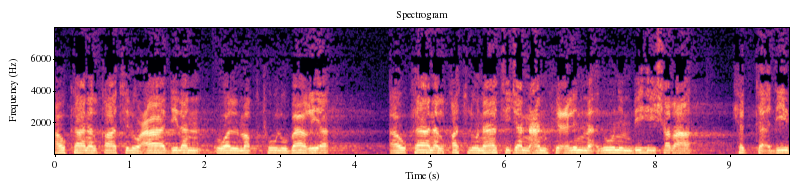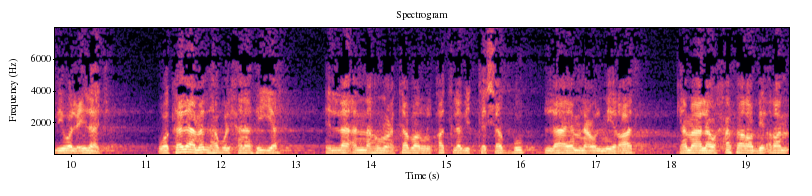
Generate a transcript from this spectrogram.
أو كان القاتل عادلا والمقتول باغيا أو كان القتل ناتجا عن فعل مأذون به شرعا كالتأديب والعلاج. وكذا مذهب الحنفية إلا أنه معتبر القتل بالتسبب لا يمنع الميراث كما لو حفر بئرا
